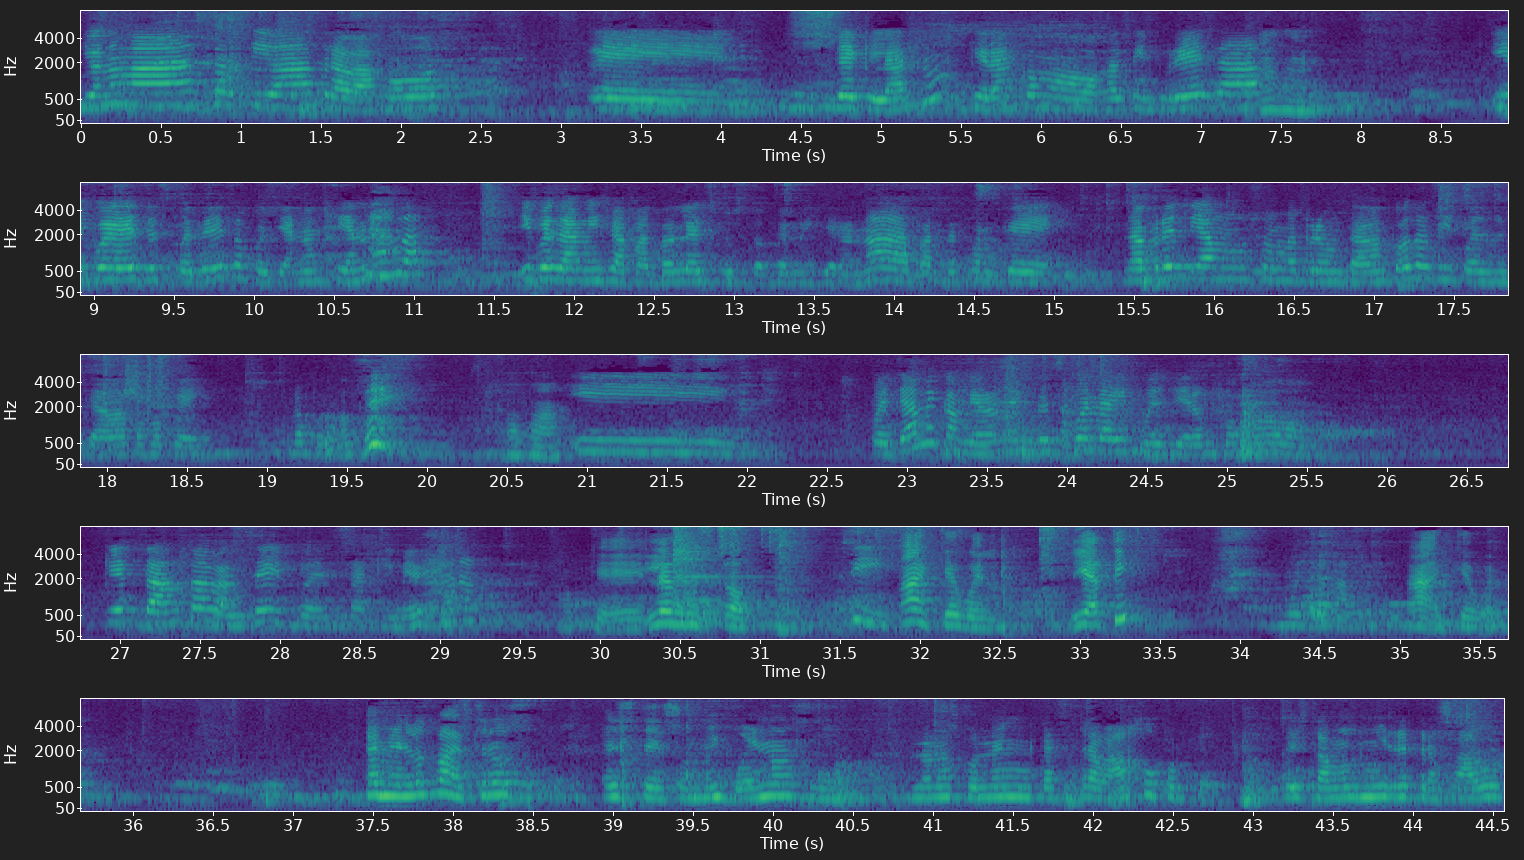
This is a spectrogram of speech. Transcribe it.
yo nomás hacía trabajos eh, de Classroom, que eran como hojas impresas y pues después de eso pues ya no hacía nada. Y pues a mis zapatos les gustó que no hiciera nada, aparte porque no aprendía mucho, me preguntaban cosas y pues me quedaba como que, no, pues no sé. Y pues ya me cambiaron a esta escuela y pues vieron como qué tanto avancé y pues aquí me dejaron. Ok, les gustó. Sí, Ay, qué bueno. ¿Y a ti? Mucho también. Ay, qué bueno. También los maestros este, son muy buenos y no nos ponen casi trabajo porque estamos muy retrasados.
